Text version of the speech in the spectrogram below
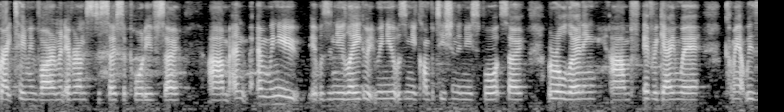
great team environment. Everyone's just so supportive. So um, and and we knew it was a new league. We knew it was a new competition, a new sport. So we're all learning. Um, every game we're coming up with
